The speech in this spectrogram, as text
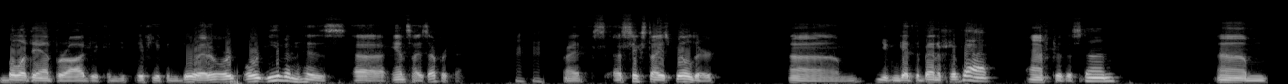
Bullet Ant Barrage, you can, if you can do it, or or even his uh, Ant-Size Uppercut. Mm-hmm. right? A six dice builder, um, you can get the benefit of that after the stun. Um,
